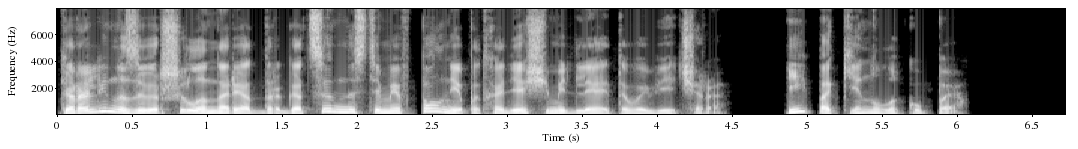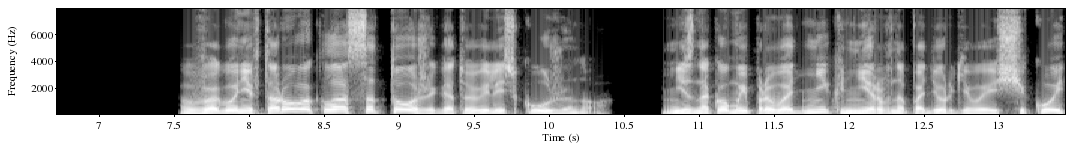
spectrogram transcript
Каролина завершила наряд драгоценностями, вполне подходящими для этого вечера, и покинула купе. В вагоне второго класса тоже готовились к ужину. Незнакомый проводник, нервно подергивая щекой,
